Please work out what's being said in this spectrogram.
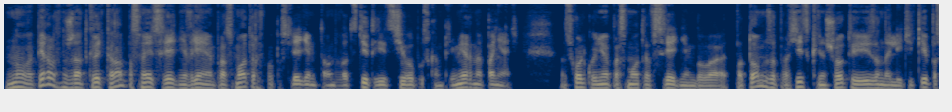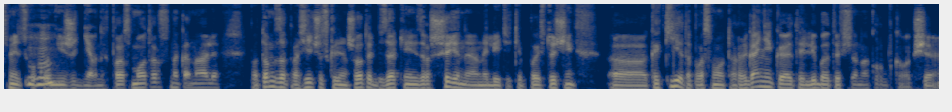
Ну, во-первых, нужно открыть канал, посмотреть среднее время просмотров по последним там 20-30 выпускам, примерно понять, сколько у нее просмотров в среднем бывает. Потом запросить скриншоты из аналитики, посмотреть, сколько mm-hmm. у нее ежедневных просмотров на канале. Потом запросить еще скриншоты обязательно из расширенной аналитики по источнику, э, какие это просмотры, органика это, либо это все накрутка вообще.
